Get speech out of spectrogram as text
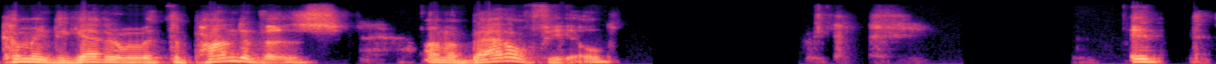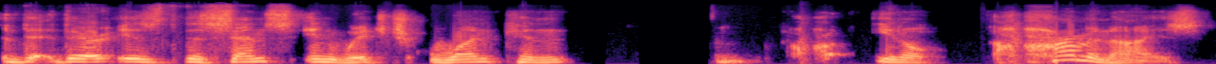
coming together with the Pandavas on a battlefield, it th- there is the sense in which one can, you know, harmonize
